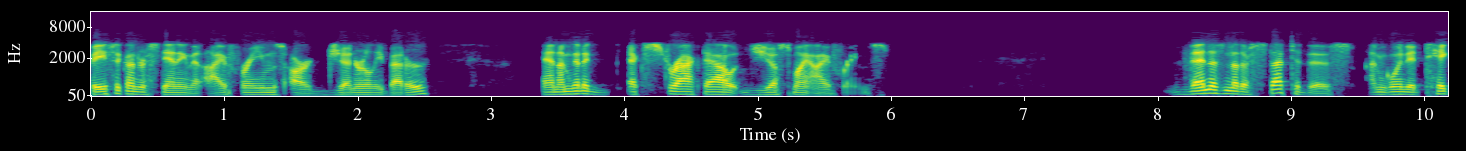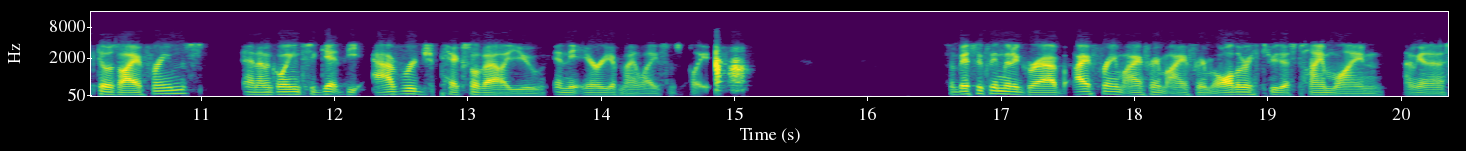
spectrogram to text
basic understanding that iframes are generally better, and I'm going to extract out just my iframes. Then as another step to this, I'm going to take those iframes and I'm going to get the average pixel value in the area of my license plate. So basically I'm going to grab iframe, iframe, iframe all the way through this timeline. I'm going to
